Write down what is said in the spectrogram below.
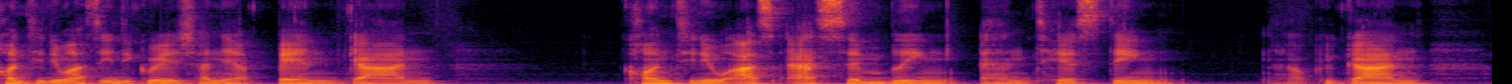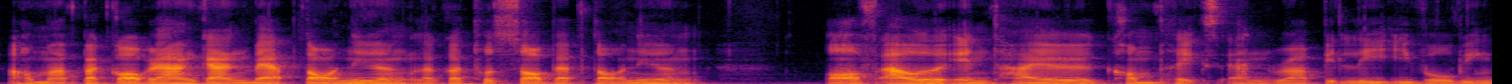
continuous integration เนี่ย เป็นการ continuous assembling and testing นะครับ คือการ เอามาประกอบร่างกันแบบต่อเนื่อง แล้วก็ทดสอบแบบต่อเนื่อง of our entire complex and rapidly evolving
